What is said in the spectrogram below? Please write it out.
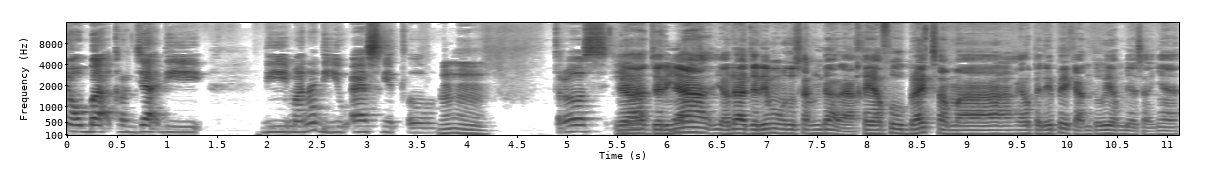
nyoba kerja di di mana di US gitu Mm-mm. terus Ya ya jadinya ya udah jadinya memutuskan enggak lah. Kayak Fulbright sama LPDP kan tuh yang biasanya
